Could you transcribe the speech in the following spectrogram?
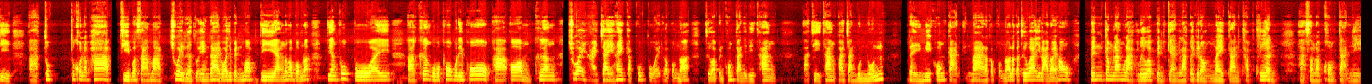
ที่อ่าทุกทุกคนภาพ ที่บ่สามารถช่วยเหลือตัวเองได้บ่ว่าจะเป็นมอบเตียงเนาะครับผมเนาะเตียงผู้ป่วยอ่าเครื่องอุปโภคบริโภคผ้าอ้อม เครื่องช่วยหายใจให้กับผู้ป่วยนะครับผมเนาะถือว่าเป็นโครงการดีๆทางอ่าที่ทางพระอาจารย์บุญนุนได้มีโครงการขึ้นมาแล้วครับผมเนาะแล้วก็ถือว่าอีหลาน้อยเฮาเป็นกำลังหลักหรือว่าเป็นแกนหลักเลยพี่น้องในการขับเคลื่อนอ่าสำหรับโครงการนี้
